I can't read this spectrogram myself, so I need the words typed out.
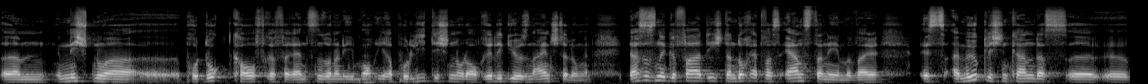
ähm, nicht nur äh, Produktkaufreferenzen, sondern eben auch ihrer politischen oder auch religiösen Einstellungen. Das ist eine Gefahr, die ich dann doch etwas ernster nehme, weil es ermöglichen kann, dass äh, äh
